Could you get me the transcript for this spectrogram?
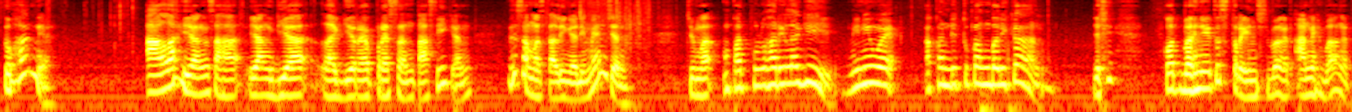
Tuhan ya Allah yang sah yang dia lagi representasikan itu sama sekali nggak dimention. Cuma 40 hari lagi, Niniwe akan ditukang balikan. Jadi khotbahnya itu strange banget, aneh banget.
